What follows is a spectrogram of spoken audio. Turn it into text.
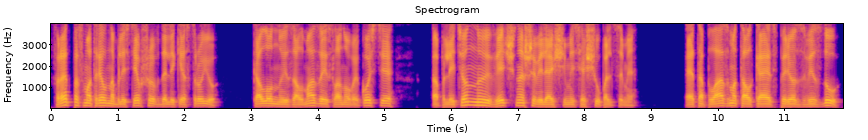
Фред посмотрел на блестевшую вдалеке струю, колонну из алмаза и слоновой кости, оплетенную вечно шевелящимися щупальцами. Эта плазма толкает вперед звезду.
